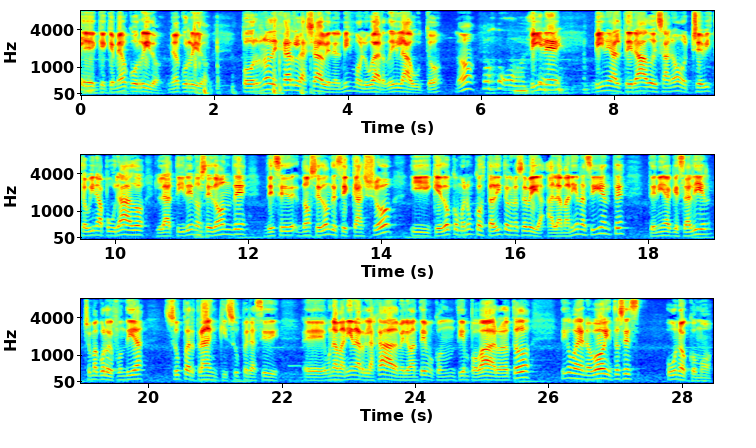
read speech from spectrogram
eh, que, que me ha ocurrido, me ha ocurrido por no dejar la llave en el mismo lugar del auto, ¿no? Oh, vine, vine alterado esa noche, visto, vine apurado, la tiré no sé dónde, de ese, no sé dónde se cayó y quedó como en un costadito que no se veía. A la mañana siguiente tenía que salir, yo me acuerdo que fue un día súper tranqui, súper así, eh, una mañana relajada, me levanté con un tiempo bárbaro, todo. Digo, bueno, voy, entonces uno como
